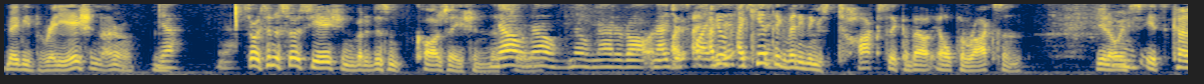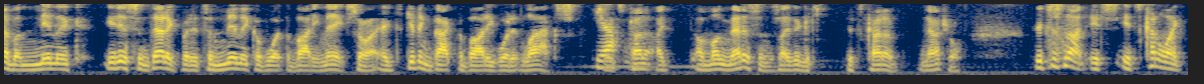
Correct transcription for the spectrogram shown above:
maybe the radiation. I don't know. yeah. Yeah. So it's an association, but it isn't causation. No, no, no, not at all. And I I, just I- find I it don't. I can't think of anything as toxic about L-thyroxine. You know, Hmm. it's it's kind of a mimic. It is synthetic, but it's a mimic of what the body makes. So it's giving back the body what it lacks. So Yeah. it's kind of I, among medicines. I think it's it's kind of natural. It's just not. It's it's kind of like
